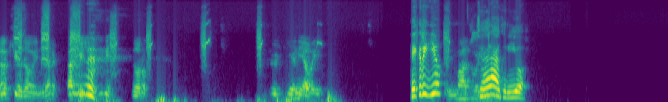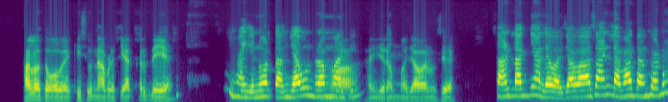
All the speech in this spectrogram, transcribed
નાખ્યો તો હોય યાર. કાપી લીધી દોરો. એની આવે. નીકળી ગયો? એની માં થોડી. જરાક રહ્યો. હાલો તો હવે કિશુને આપણે તૈયાર કરી દઈએ. હા એ નોરતા જાવું ને રમવાથી. હા, સાંજે રમવા જવાનું છે. સાંડલા ક્યાં લેવા જવા? આ સાંડલા માતા છોટા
